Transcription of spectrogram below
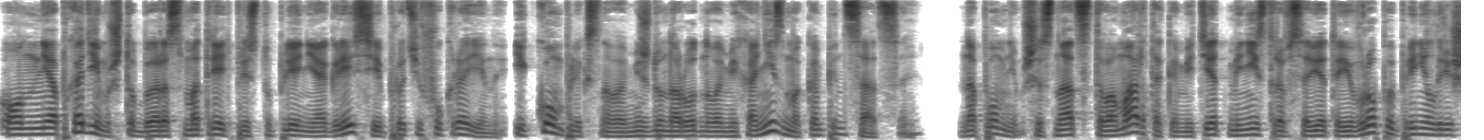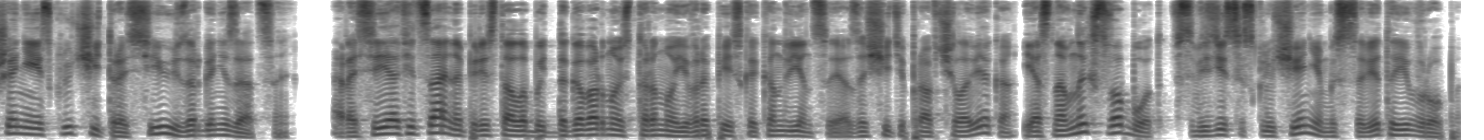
Он необходим, чтобы рассмотреть преступления агрессии против Украины и комплексного международного механизма компенсации. Напомним, 16 марта Комитет министров Совета Европы принял решение исключить Россию из организации. Россия официально перестала быть договорной стороной Европейской конвенции о защите прав человека и основных свобод в связи с исключением из Совета Европы.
